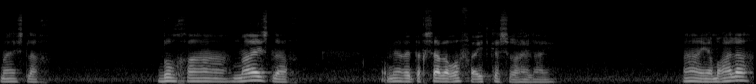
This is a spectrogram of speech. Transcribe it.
מה יש לך? בוכה, מה יש לך? אומרת, עכשיו הרופאה התקשרה אליי. אה, היא אמרה לך?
